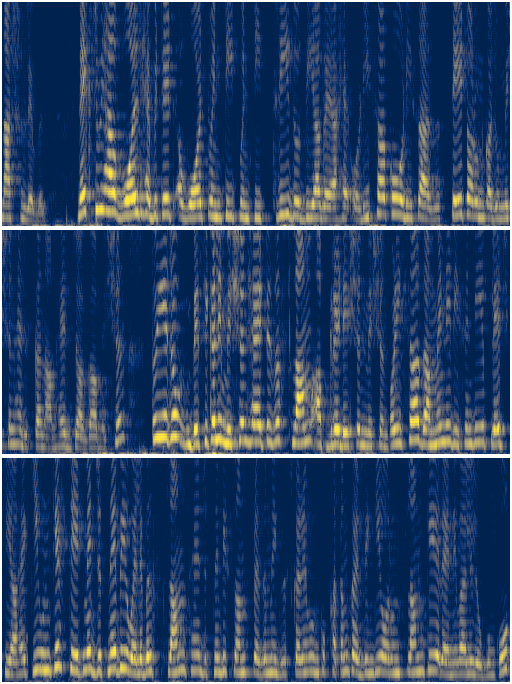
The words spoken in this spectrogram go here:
national level next we have world habitat award 2023 जो दिया गया है ओडिशा को। ओडिशा एज अ स्टेट और उनका जो मिशन है, जिसका नाम है जागा मिशन तो ये जो बेसिकली मिशन है it is a slum upgradation mission Odisha government ने रिसेंटली ये प्लेज किया है कि उनके स्टेट में जितने भी अवेलेबल स्लम्स हैं, जितने भी स्लम्स प्रेजेंट में एग्जिस्ट कर रहे हैं, वो उनको खत्म कर देंगी और उन स्लम के रहने वाले लोगों को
